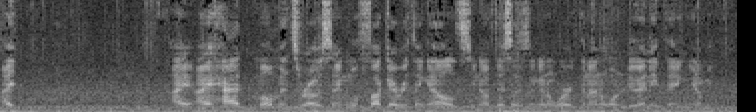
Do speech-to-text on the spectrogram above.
I, I, I had moments where I was saying, well, fuck everything else. You know, if this isn't going to work, then I don't want to do anything. You know, what I mean,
